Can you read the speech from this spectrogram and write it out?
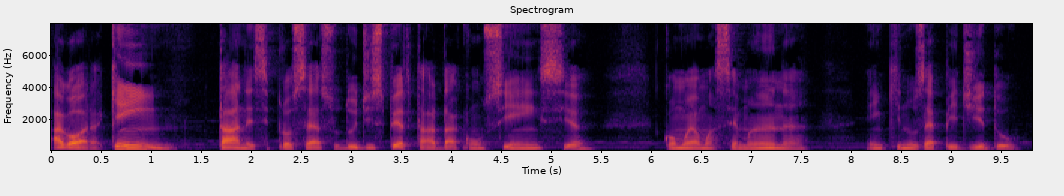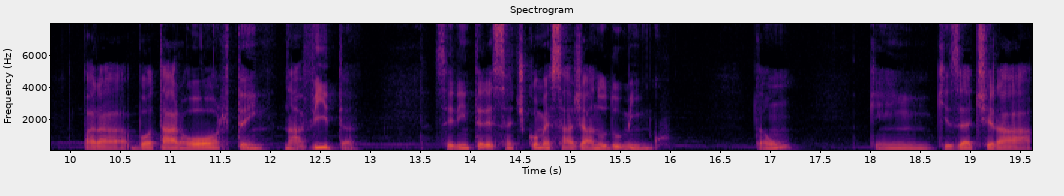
Agora, quem está nesse processo do despertar da consciência, como é uma semana em que nos é pedido para botar ordem na vida, seria interessante começar já no domingo. Então, quem quiser tirar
